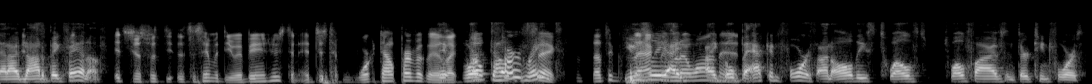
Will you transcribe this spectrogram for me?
that I'm not a big fan of. It's just with it's the same with UAB in Houston. It just worked out perfectly. It like, worked oh, out perfect. great. That's exactly Usually, what I, I, I, go back and forth on all these 12, 12 fives and 13 fours,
